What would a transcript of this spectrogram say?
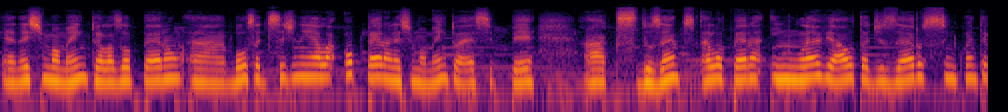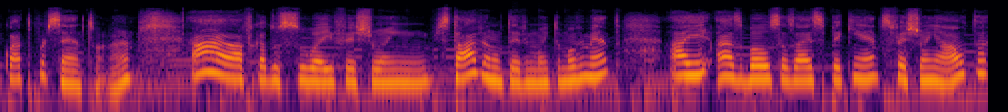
é, neste momento elas operam, a bolsa de Sydney ela opera neste momento, a SP AX 200, ela opera em leve alta de 0,54%, né? A África do Sul aí fechou em estável, não teve muito movimento. Aí as bolsas ASP 500 fechou em alta,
